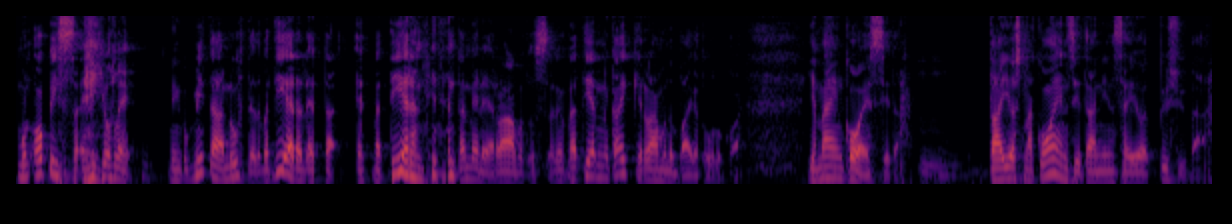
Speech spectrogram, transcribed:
mun opissa ei ole niin kuin mitään nuhteita. Mä tiedän, että, että mä tiedän, miten tämä menee raamatussa. Mä tiedän ne kaikki raamatun paikat ulkoa. Ja mä en koe sitä. Mm. Tai jos mä koen sitä, niin se ei ole pysyvää.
